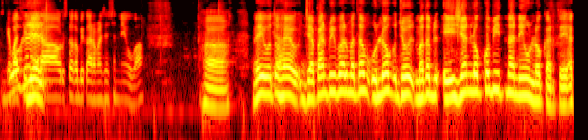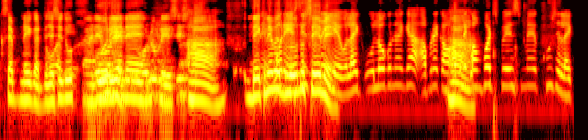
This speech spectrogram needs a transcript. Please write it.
उसके बाद फिर और उसका कभी कन्वर्सेशन नहीं हुआ. हाँ नहीं वो तो है। जापान पीपल मतलब उन लोग जो मतलब एशियन लोग को भी इतना नहीं उन लोग करते एक्सेप्ट नहीं करते। जैसे तू कोरियन है। हाँ देखने में दोनों सेम है। वो लाइक वो लोग ने क्या अपने हाँ। अपने कंफर्ट स्पेस में खुश है लाइक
